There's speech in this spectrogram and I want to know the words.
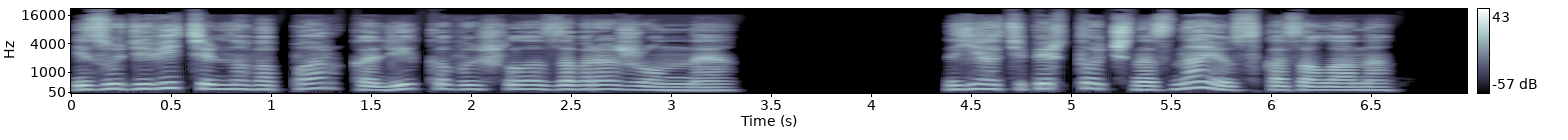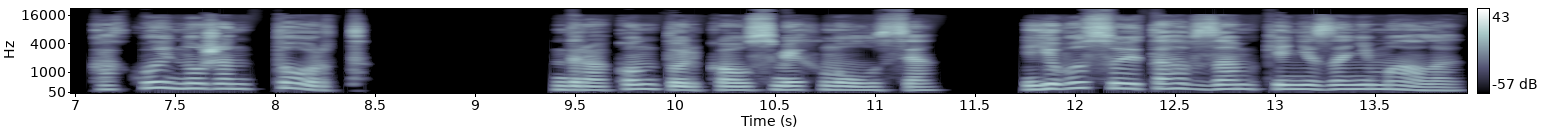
Из удивительного парка Лика вышла завороженная. «Я теперь точно знаю», — сказала она, — «какой нужен торт». Дракон только усмехнулся. Его суета в замке не занимала.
